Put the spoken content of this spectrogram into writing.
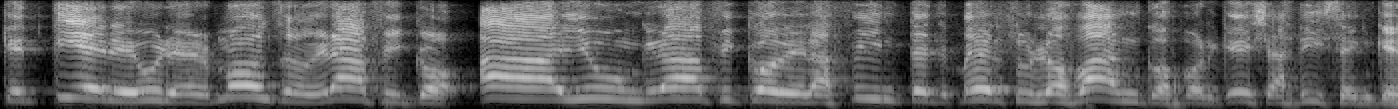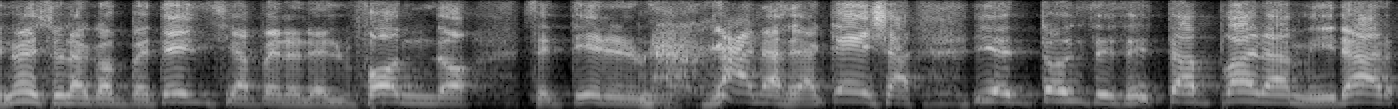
que tiene un hermoso gráfico. Hay un gráfico de la fintech versus los bancos, porque ellas dicen que no es una competencia, pero en el fondo se tienen unas ganas de aquella. Y entonces está para mirar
